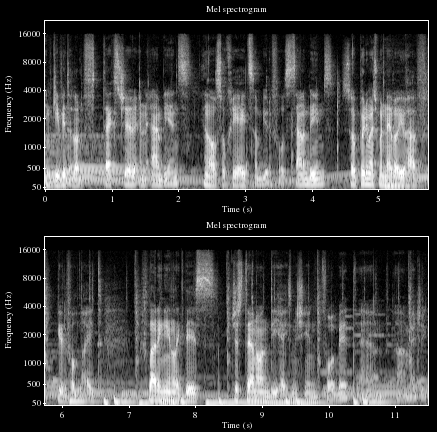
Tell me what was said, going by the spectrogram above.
and give it a lot of texture and ambience and also create some beautiful sunbeams. So pretty much whenever you have beautiful light flooding in like this, just turn on the haze machine for a bit and uh, magic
